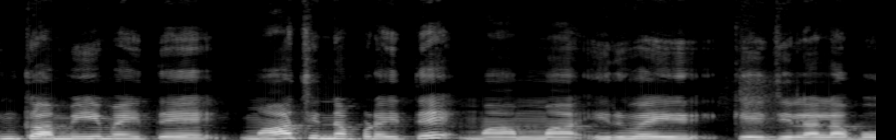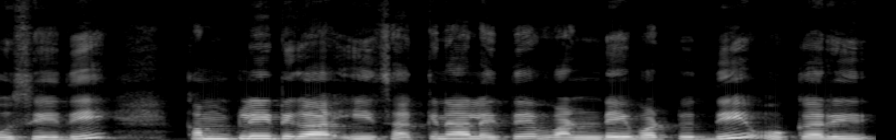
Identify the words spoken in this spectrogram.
ఇంకా మేమైతే మా చిన్నప్పుడైతే మా అమ్మ ఇరవై కేజీలు అలా పోసేది. కంప్లీట్గా ఈ సకినాలు అయితే వన్ డే పట్టుద్ది. ఒకరి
